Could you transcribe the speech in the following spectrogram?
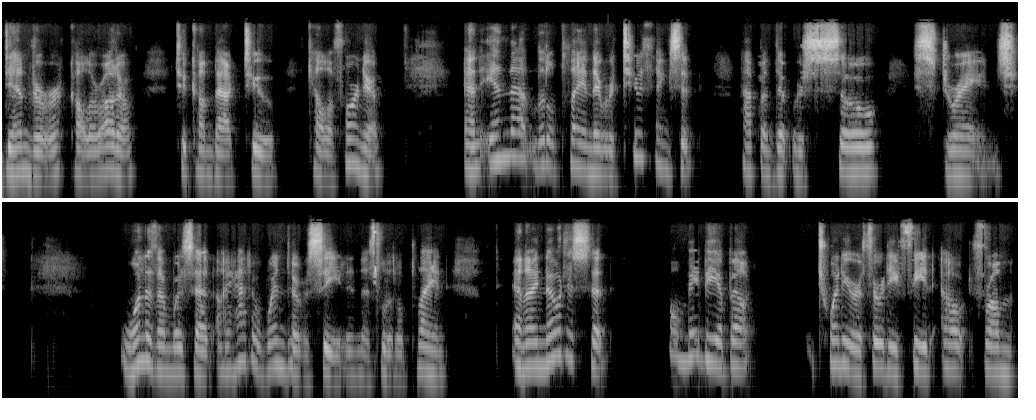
Denver, Colorado, to come back to California. And in that little plane, there were two things that happened that were so strange. One of them was that I had a window seat in this little plane, and I noticed that, oh, maybe about 20 or 30 feet out from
